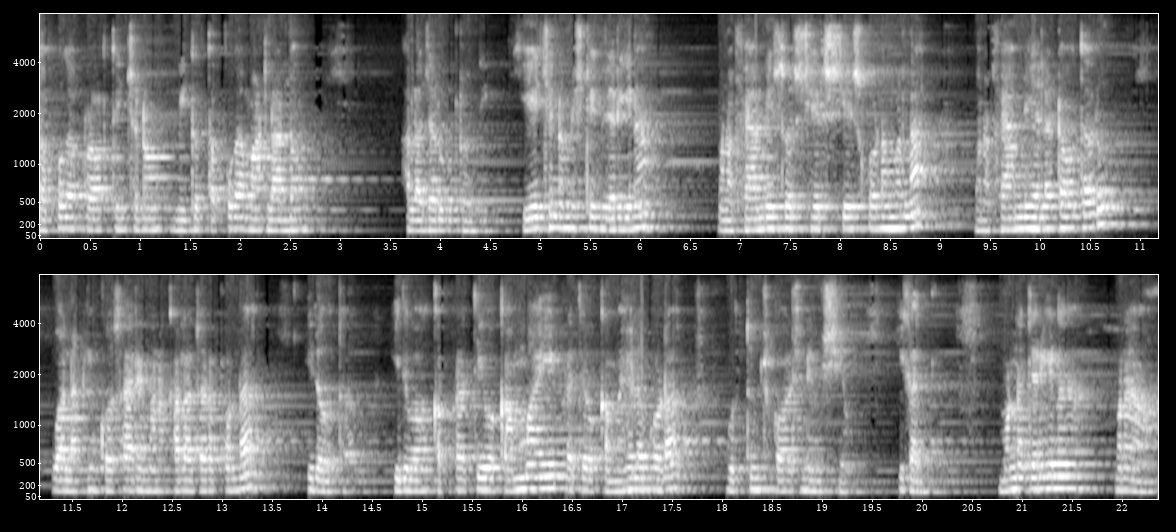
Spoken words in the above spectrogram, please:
తప్పుగా ప్రవర్తించడం మీతో తప్పుగా మాట్లాడడం అలా జరుగుతుంది. ఏ చిన్న మిస్టేక్ జరిగినా మన ఫ్యామిలీతో షేర్స్ చేసుకోవడం వల్ల మన ఫ్యామిలీ అలర్ట్ అవుతారు. వాళ్ళకి ఇంకోసారి మన కళ జరగకుండా ఇది అవుతారు ఇది ఒక ప్రతి ఒక్క అమ్మాయి ప్రతి ఒక్క మహిళ కూడా గుర్తుంచుకోవాల్సిన విషయం. ఇక మొన్న జరిగిన మన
